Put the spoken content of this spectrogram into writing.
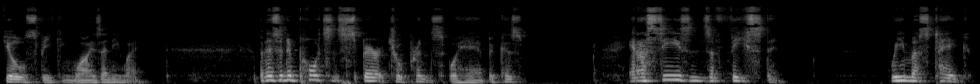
fuel speaking wise anyway. But there's an important spiritual principle here because in our seasons of feasting, we must take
